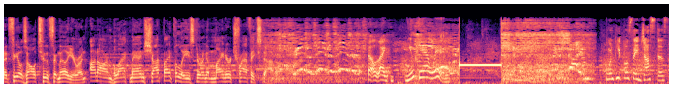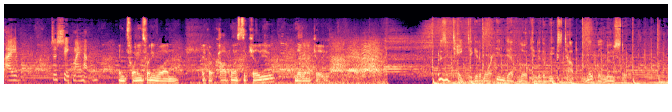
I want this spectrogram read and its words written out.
It feels all too familiar. An unarmed black man shot by police during a minor traffic stop. Felt like you can't win. When people say justice, I just shake my head. In 2021, if a cop wants to kill you, they're going to kill you. What does it take to get a more in depth look into the week's top local news story?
